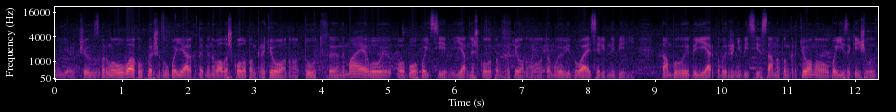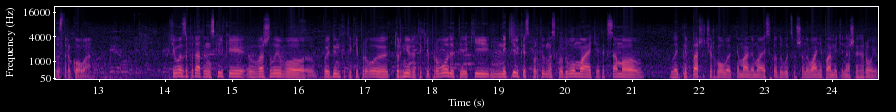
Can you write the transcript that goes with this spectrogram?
Ну, Якщо ви звернули увагу, в перших двох боях домінувала школа панкратіону. Тут е, немає у обох бойців явної школи панкратіону, тому відбувається рівний бій. Там були ярко виражені бійці саме панкратіону, бої закінчилися достроково. Хотів вас запитати, наскільки важливо поєдинки такі прово- турніри такі проводити, які не тільки спортивну складову мають, а так само ледь не першочергово, як немає, немає складову це вшанування пам'яті наших героїв.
